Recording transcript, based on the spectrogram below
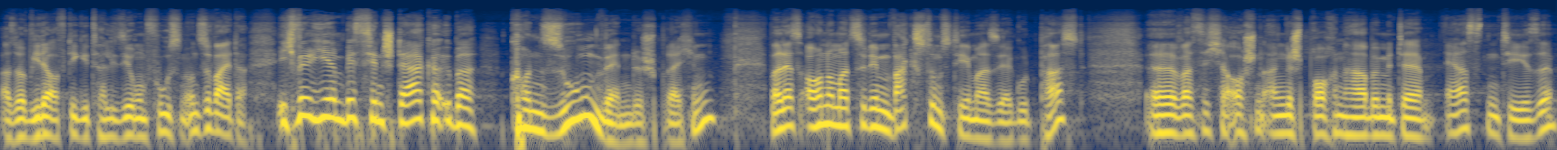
also wieder auf Digitalisierung fußen und so weiter. Ich will hier ein bisschen stärker über Konsumwende sprechen, weil das auch nochmal zu dem Wachstumsthema sehr gut passt, äh, was ich ja auch schon angesprochen habe mit der ersten These.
